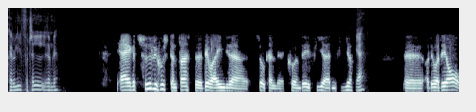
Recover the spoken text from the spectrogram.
kan du lige fortælle lidt om det? Ja, jeg kan tydeligt huske den første, det var en af de der såkaldte KMD 4 Ja. Øh, og det var det år,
